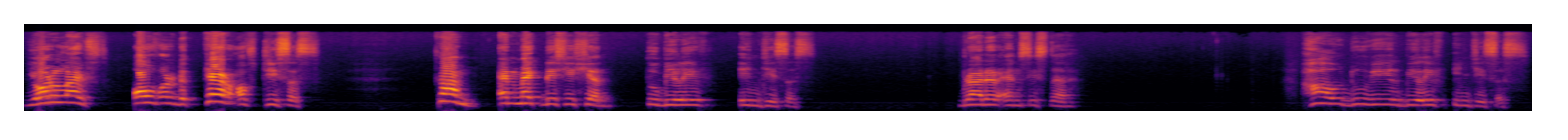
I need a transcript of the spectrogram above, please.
your lives over the care of Jesus. Come and make decision to believe in Jesus. Brother and sister, how do we believe in Jesus?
